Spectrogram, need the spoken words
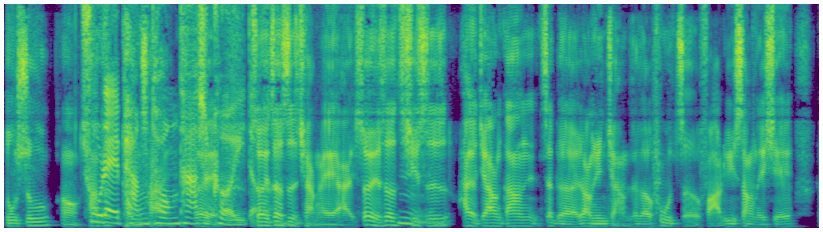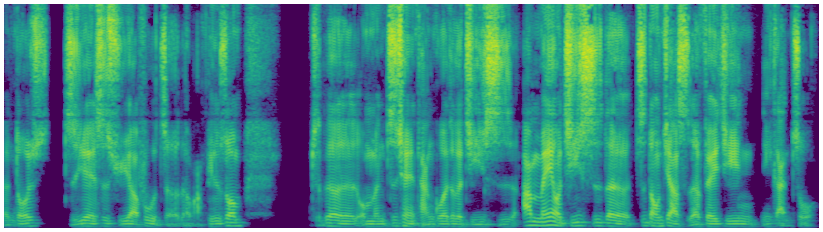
读书哦，触类旁通，它是可以的。所以这是强 AI。所以说，其实还有加上刚刚这个让军讲这个负责法律上的一些很多职业是需要负责的嘛。比如说这个我们之前也谈过这个机师啊，没有机师的自动驾驶的飞机你敢坐？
